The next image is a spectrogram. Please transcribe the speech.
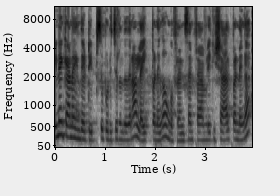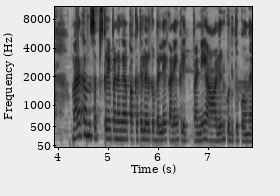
இன்றைக்கான இந்த டிப்ஸ் பிடிச்சிருந்ததுன்னா லைக் பண்ணுங்கள் உங்கள் ஃப்ரெண்ட்ஸ் அண்ட் ஃபேமிலிக்கு ஷேர் பண்ணுங்கள் மறக்காமல் சப்ஸ்கிரைப் பண்ணுங்கள் பக்கத்தில் இருக்க பெல்லைக்கானையும் கிளிக் பண்ணி ஆளுன்னு கொடுத்துக்கோங்க.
